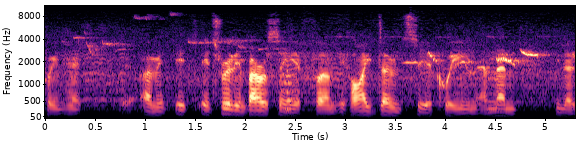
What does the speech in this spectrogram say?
queen here. I mean, it, it's really embarrassing if um, if I don't see a queen and then you know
